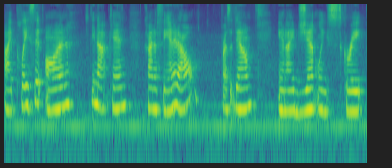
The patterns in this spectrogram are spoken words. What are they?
I place it on the napkin, kind of fan it out, press it down, and I gently scrape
